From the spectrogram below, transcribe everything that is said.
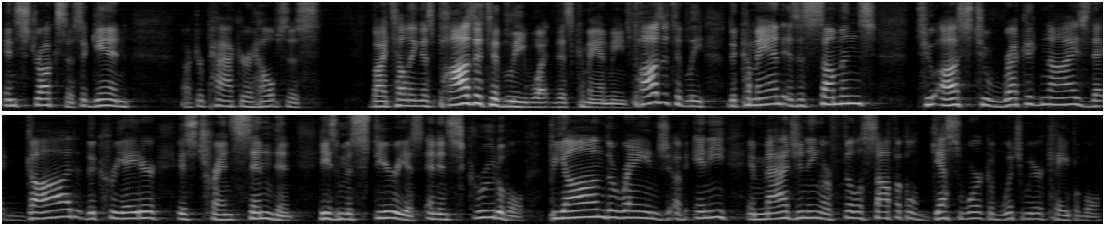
instructs us. Again, Dr. Packer helps us by telling us positively what this command means. Positively, the command is a summons to us to recognize that God, the Creator, is transcendent. He's mysterious and inscrutable, beyond the range of any imagining or philosophical guesswork of which we are capable.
